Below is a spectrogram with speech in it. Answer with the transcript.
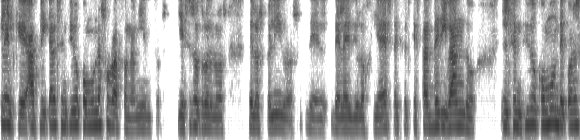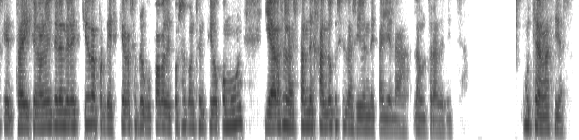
el que aplica el sentido común a sus razonamientos. Y ese es otro de los, peligros de, la ideología esta, es decir, que está derivando el sentido común de cosas que tradicionalmente eran de la izquierda, porque la izquierda se preocupaba de cosas con sentido común y ahora se las están dejando que se las lleven de calle la ultraderecha. Muchas gracias.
